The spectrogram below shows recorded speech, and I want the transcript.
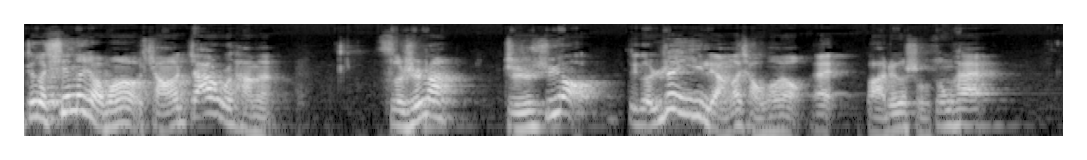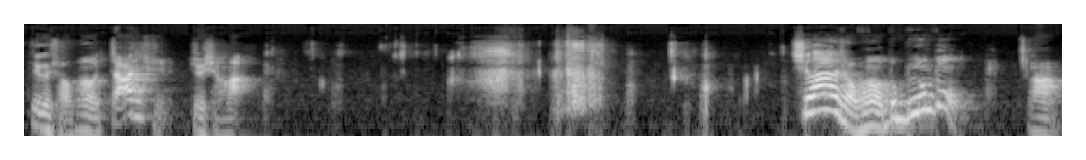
这个新的小朋友想要加入他们，此时呢，只需要这个任意两个小朋友，哎，把这个手松开，这个小朋友加进去就行了。其他的小朋友都不用动啊，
